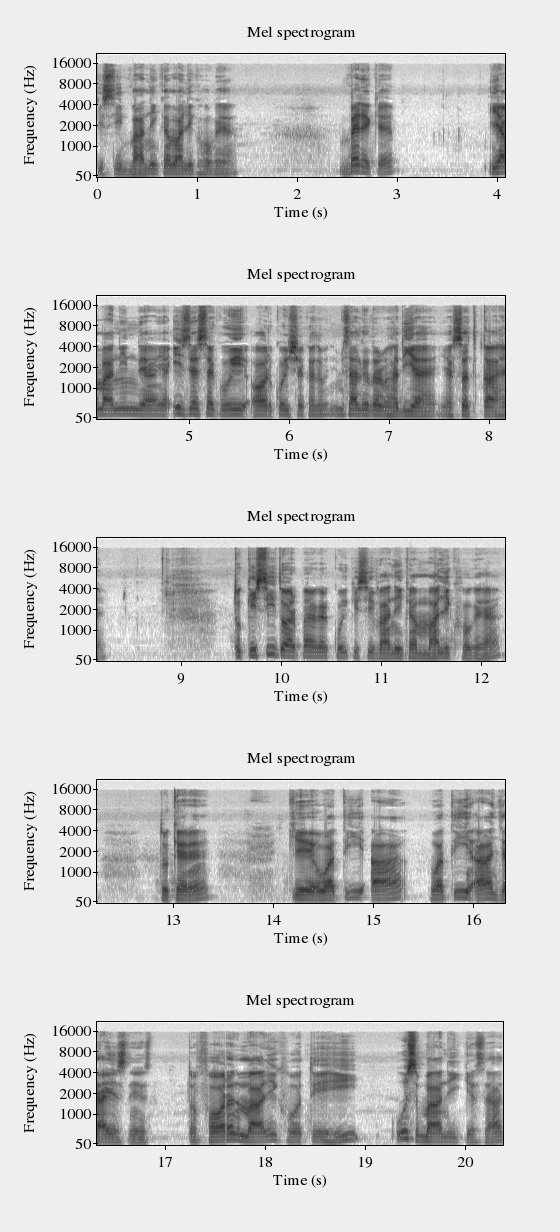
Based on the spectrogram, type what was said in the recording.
किसी बानी का मालिक हो गया। बैरकैब या मानिंदा, या इस जैसा कोई और कोई शक्ल हो, मिसाल के तौर पर हदिया है, या सदका है। तो किसी तौर पर अगर कोई किसी बानी का मालिक हो गया तो कह रहे हैं कि वती आ वती आ जायज़ नहीं तो फ़ौर मालिक होते ही उस बानी के साथ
